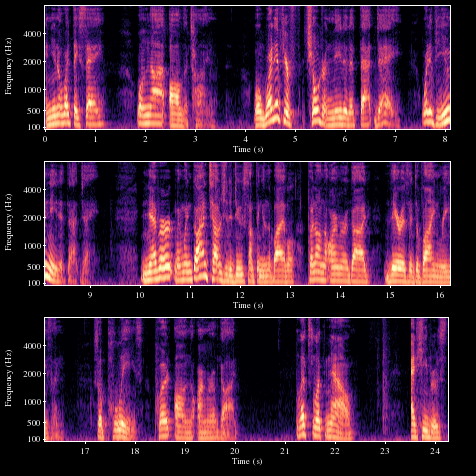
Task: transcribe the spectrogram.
And you know what they say? Well, not all the time. Well, what if your children needed it that day? What if you need it that day? Never, when, when God tells you to do something in the Bible, put on the armor of God, there is a divine reason. So please put on the armor of God. Let's look now at Hebrews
